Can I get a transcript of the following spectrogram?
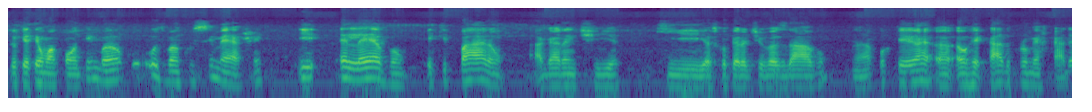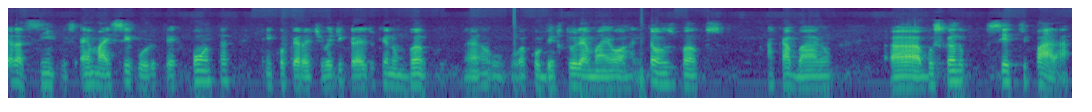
do que ter uma conta em banco, os bancos se mexem e elevam, equiparam a garantia que as cooperativas davam, né? porque a, a, o recado para o mercado era simples: é mais seguro ter conta em cooperativa de crédito que num banco, né? o, a cobertura é maior. Então, os bancos acabaram uh, buscando se equiparar.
